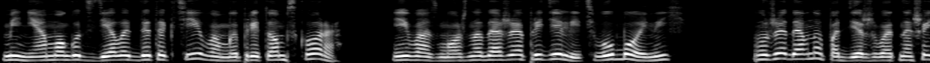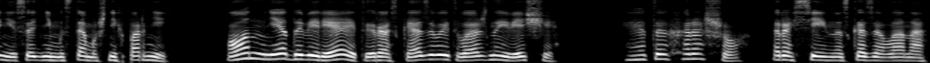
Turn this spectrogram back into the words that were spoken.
Меня могут сделать детективом, и притом скоро. И, возможно, даже определить в убойный. Уже давно поддерживаю отношения с одним из тамошних парней. Он мне доверяет и рассказывает важные вещи. Это хорошо, рассеянно сказала она.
